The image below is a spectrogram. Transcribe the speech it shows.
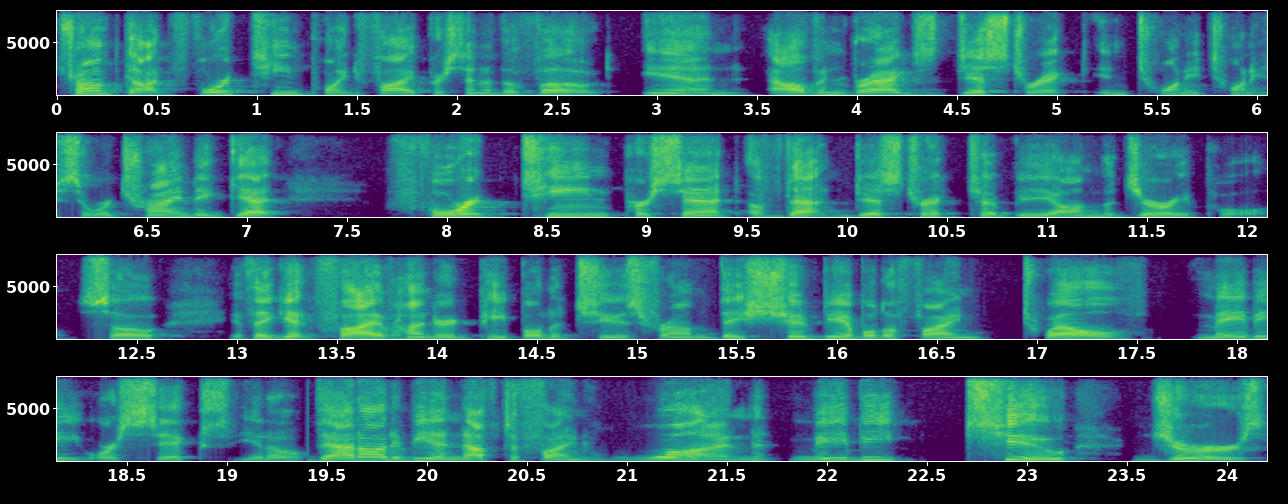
Trump got 14.5% of the vote in Alvin Bragg's district in 2020. So we're trying to get 14% of that district to be on the jury pool. So if they get 500 people to choose from, they should be able to find 12 maybe, or six, you know, that ought to be enough to find one, maybe two jurors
